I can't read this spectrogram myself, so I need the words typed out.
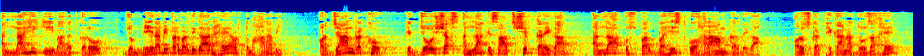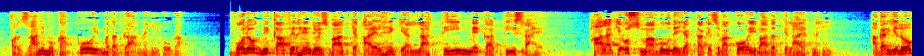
اللہ ہی کی عبادت کرو جو میرا بھی پروردگار ہے اور تمہارا بھی۔ اور جان رکھو کہ جو شخص اللہ کے ساتھ شرک کرے گا، اللہ اس پر بہشت کو حرام کر دے گا۔ اور اس کا ٹھکانہ دوزخ ہے اور ظالموں کا کوئی مددگار نہیں ہوگا۔ وہ لوگ بھی کافر ہیں جو اس بات کے قائل ہیں کہ اللہ تین میں کا تیسرا ہے۔ حالانکہ اس معبود یکتا کے سوا کوئی عبادت کے لائق نہیں۔ اگر یہ لوگ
